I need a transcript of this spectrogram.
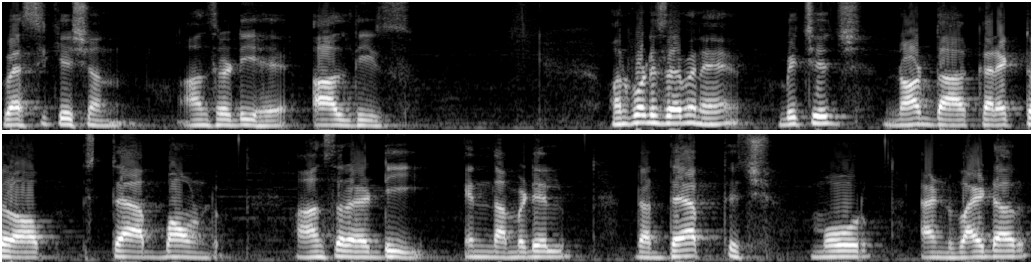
Vesication. Answer D है ऑल दीज 147 है which is not the character of stab wound answer है D in the middle the depth is more and wider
